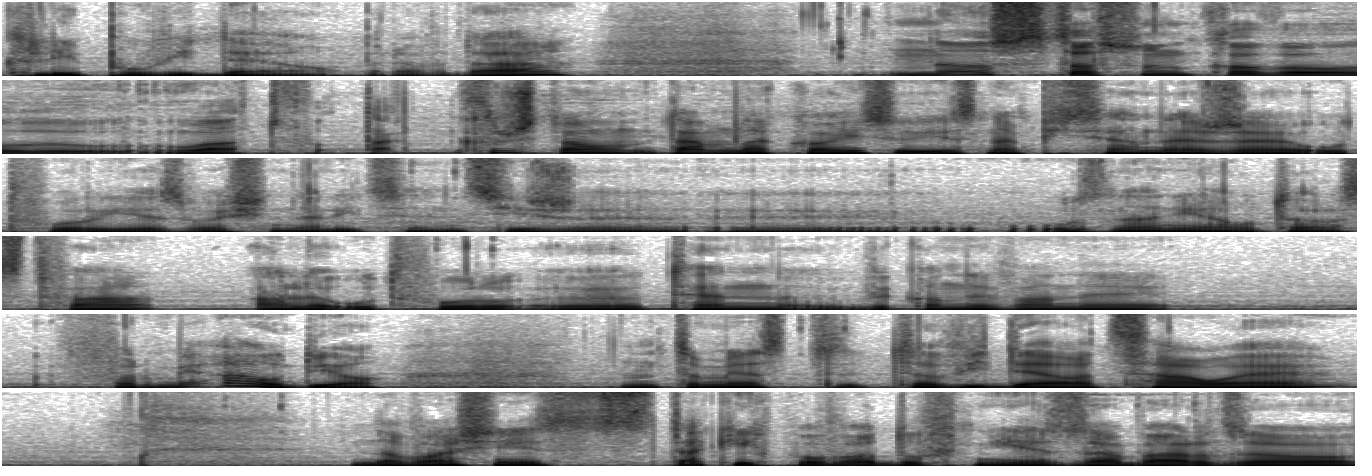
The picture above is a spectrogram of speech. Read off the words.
klipu wideo, prawda? No, stosunkowo łatwo, tak. Zresztą tam na końcu jest napisane, że utwór jest właśnie na licencji, że y, uznanie autorstwa, ale utwór y, ten wykonywany w formie audio. Natomiast to wideo całe no właśnie z takich powodów nie za bardzo,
